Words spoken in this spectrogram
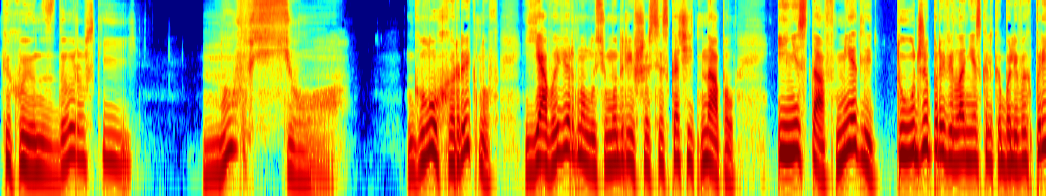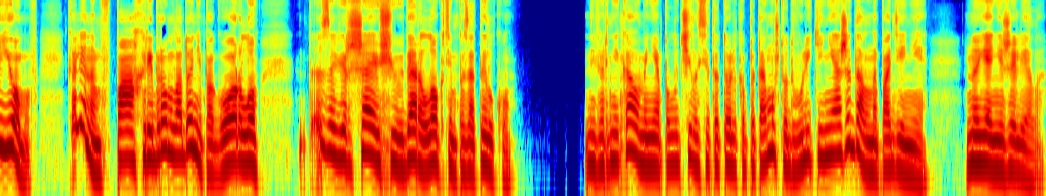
Какой он здоровский!» «Ну все. Глухо рыкнув, я вывернулась, умудрившись скачать на пол, и, не став медлить, тут же провела несколько болевых приемов: коленом в пах, ребром ладони по горлу, да завершающий удар локтем по затылку. Наверняка у меня получилось это только потому, что Двуликий не ожидал нападения, но я не жалела.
